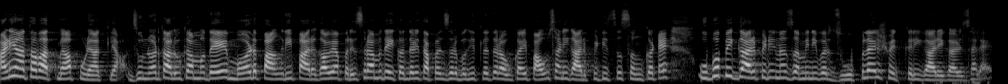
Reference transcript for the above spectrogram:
आणि आता बातम्या पुण्यातल्या. जुन्नर तालुक्यामध्ये मड पांगरी पारगाव या परिसरामध्ये एकंदरीत आपण जर बघितलं तर अवकाळी पाऊस आणि गारपिटीचं संकट आहे. उभं पीक गारपिटीनं जमिनीवर झोपलंय शेतकरी गारेगार झालाय.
